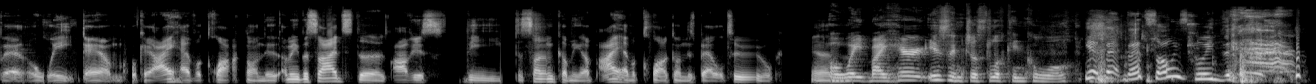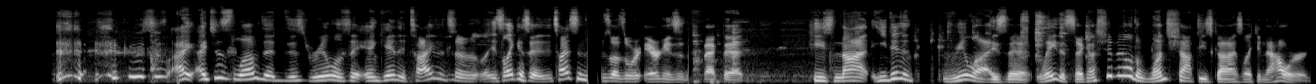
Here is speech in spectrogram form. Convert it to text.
that oh wait damn okay i have a clock on this i mean besides the obvious the the sun coming up i have a clock on this battle too and oh wait, my hair isn't just looking cool. yeah that that's always going to it was just I, I just love that this realization again it ties into it's like I said it ties into Muzan's word arrogance and the fact that he's not he didn't realize that wait a second I should have been able to one shot these guys like an hour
